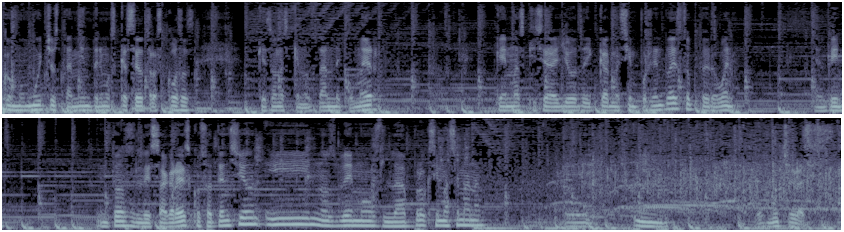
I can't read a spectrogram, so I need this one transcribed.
como muchos también tenemos que hacer otras cosas que son las que nos dan de comer. Que más quisiera yo dedicarme 100% a esto, pero bueno, en fin. Entonces les agradezco su atención y nos vemos la próxima semana. Eh, y pues muchas gracias.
